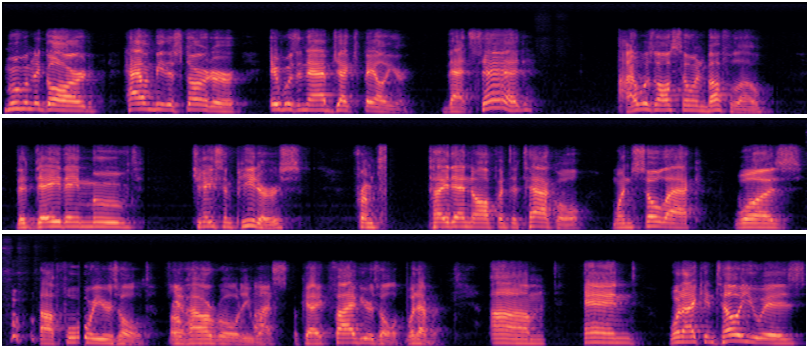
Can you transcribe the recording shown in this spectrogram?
move him to guard, have him be the starter, it was an abject failure. That said, I was also in Buffalo the day they moved Jason Peters from tight end offensive tackle when Solak was uh, four years old or Yeah. however old he Five. was. Okay, five years old, whatever. Um, and what I can tell you is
